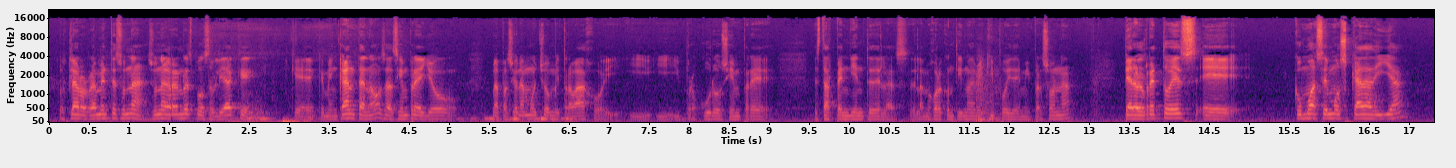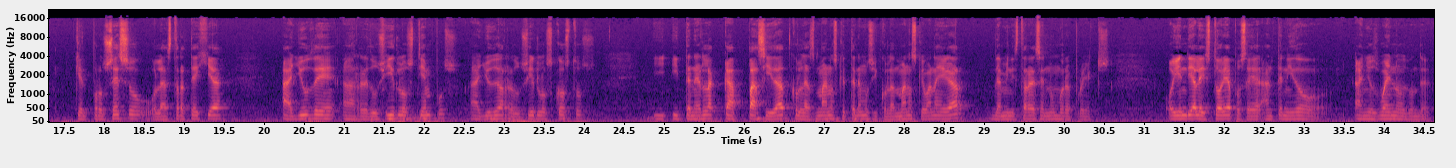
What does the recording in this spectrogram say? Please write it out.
Pues claro, realmente es una, es una gran responsabilidad que, que, me encanta, ¿no? O sea, siempre yo me apasiona mucho mi trabajo y, procuro siempre estar pendiente de, las, de la mejora continua de mi equipo y de mi persona. Pero el reto es... Eh, cómo hacemos cada día que el proceso o la estrategia ayude a reducir los tiempos, ayude a reducir los costos y, tener la capacidad con las manos que tenemos y con las manos que van a llegar de administrar ese número de proyectos. Hoy en día la historia pues eh, han tenido años buenos donde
